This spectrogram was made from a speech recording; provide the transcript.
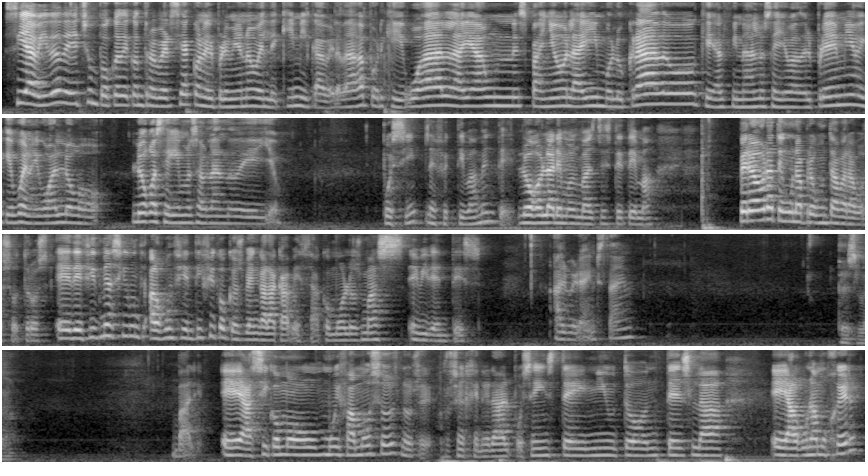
Sí, ha habido de hecho un poco de controversia con el Premio Nobel de Química, ¿verdad? Porque igual hay un español ahí involucrado que al final no se ha llevado el premio y que bueno, igual luego, luego seguimos hablando de ello. Pues sí, efectivamente. Luego hablaremos más de este tema. Pero ahora tengo una pregunta para vosotros. Eh, decidme así algún científico que os venga a la cabeza, como los más evidentes. Albert Einstein. Tesla. Vale. Eh, así como muy famosos, no sé, pues en general, pues Einstein, Newton, Tesla, eh, ¿alguna mujer?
